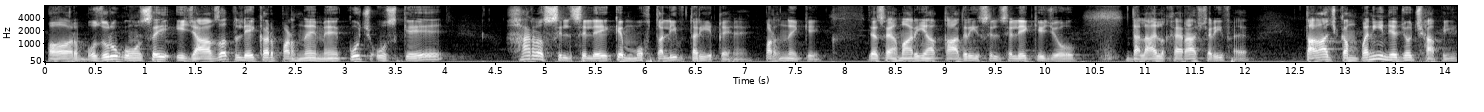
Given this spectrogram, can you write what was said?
اور بزرگوں سے اجازت لے کر پڑھنے میں کچھ اس کے ہر سلسلے کے مختلف طریقے ہیں۔ پڑھنے کے جیسے ہمارے یہاں قادری سلسلے کی جو دلائل خیرات شریف ہے، تاج کمپنی نے جو چھاپی،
